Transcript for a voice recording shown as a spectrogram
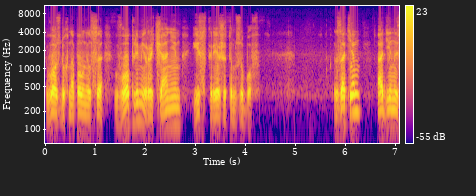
Воздух наполнился воплями, рычанием и скрежетом зубов. Затем один из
